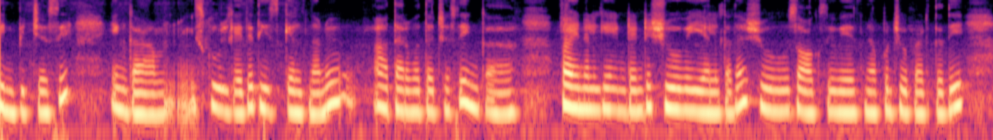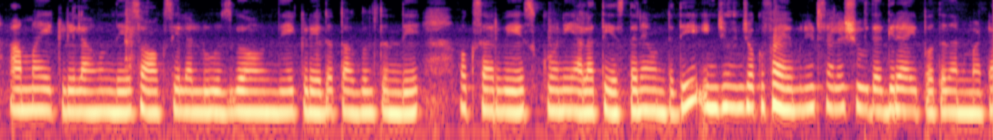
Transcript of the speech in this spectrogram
తినిపించేసి ఇంకా స్కూల్కి అయితే తీసుకెళ్తున్నాను. ఆ తర్వాత వచ్చేసి ఇంకా ఫైనల్గా ఏంటంటే షూ వేయాలి కదా. షూ సాక్స్ వేసినప్పుడు చూపెడుతుంది. అమ్మ ఇక్కడ ఇలా ఉంది సాక్స్ ఇలా లూజ్గా ఉంది ఇక్కడ ఏదో తగులుతుంది. ఒకసారి వేసుకొని అలా తీస్తూనే ఉంటుంది. ఇంచుమించు ఒక ఫైవ్ మినిట్స్ అలా షూ దగ్గర అయిపోతుంది అనమాట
